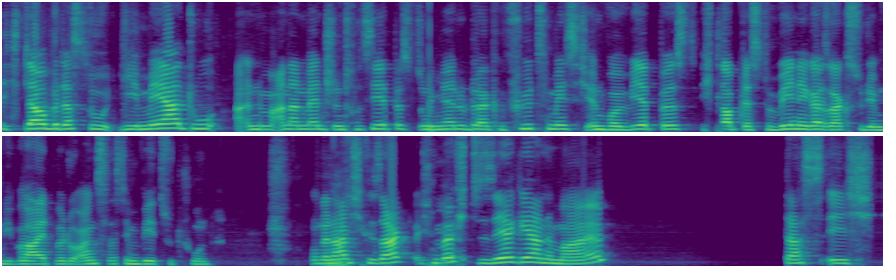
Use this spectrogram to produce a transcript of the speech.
ich glaube, dass du, je mehr du an einem anderen Menschen interessiert bist und je mehr du da gefühlsmäßig involviert bist, ich glaube, desto weniger sagst du dem die Wahrheit, weil du Angst hast, dem weh zu tun. Und dann habe ich- ich gesagt, ich möchte sehr gerne mal, dass ich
